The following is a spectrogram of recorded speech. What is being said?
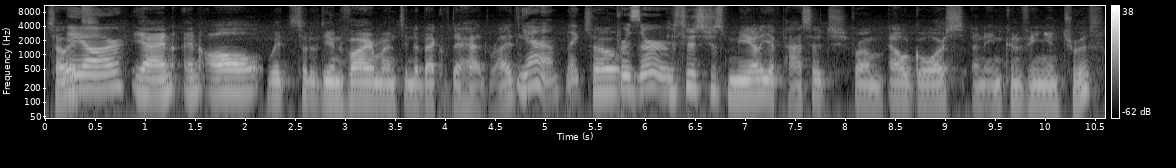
So it's, AR. Yeah, and, and all with sort of the environment in the back of their head, right? Yeah, like So preserve is this just merely a passage from Al Gore's An Inconvenient Truth?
